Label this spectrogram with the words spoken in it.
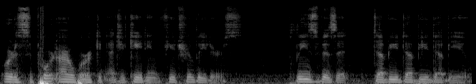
or to support our work in educating future leaders, please visit www.iwp.edu.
